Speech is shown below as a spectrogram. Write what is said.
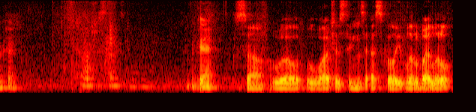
okay okay so we'll we'll watch as things escalate little by little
